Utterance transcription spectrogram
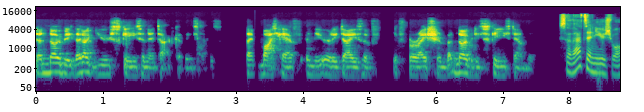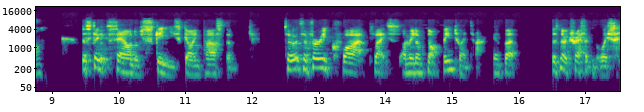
Now, nobody, they don't use skis in Antarctica these days. They might have in the early days of exploration, but nobody skis down there. So that's unusual. Distinct sound of skis going past them. So it's a very quiet place. I mean, I've not been to Antarctica, but there's no traffic noise.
